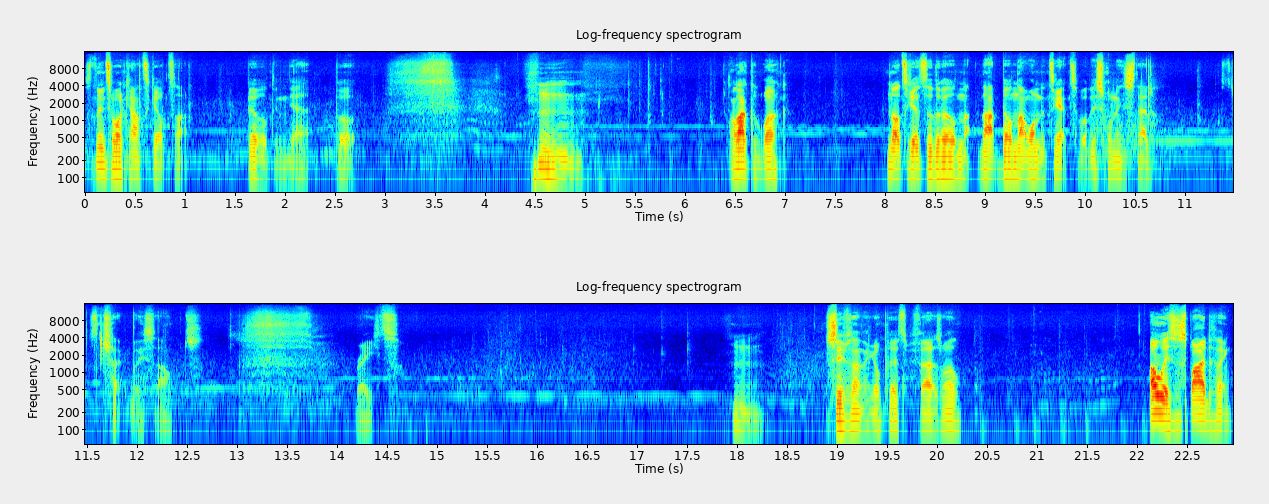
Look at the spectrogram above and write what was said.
Still need to work out to get up to that building yet, but. Hmm. Well, that could work. Not to get to the building, that, that building I wanted to get to, but this one instead. Let's check this out. Right. Hmm. See if there's anything up here, to be fair, as well. Oh, it's a spider thing.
